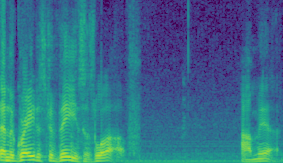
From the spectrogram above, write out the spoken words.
And the greatest of these is love. Amen.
